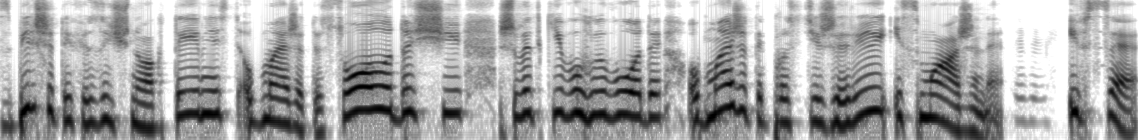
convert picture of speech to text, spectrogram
збільшити фізичну активність, обмежити солодощі, швидкі вуглеводи, обмежити прості жири і смажене. І все.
